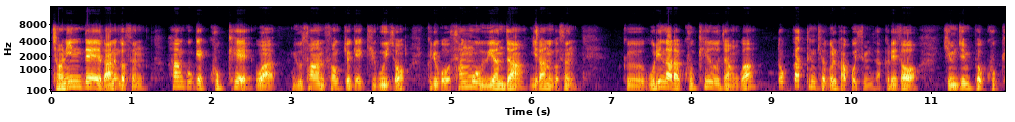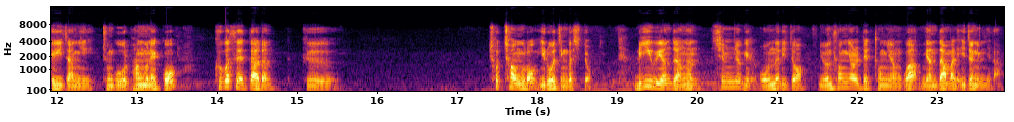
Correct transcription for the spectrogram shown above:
전인대라는 것은 한국의 국회와 유사한 성격의 기구이죠. 그리고 상무위원장이라는 것은 그 우리나라 국회의장과 똑같은 격을 갖고 있습니다. 그래서 김진표 국회의장이 중국을 방문했고 그것에 따른 그 초청으로 이루어진 것이죠. 리 위원장은 16일 오늘이죠. 윤석열 대통령과 면담할 예정입니다.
